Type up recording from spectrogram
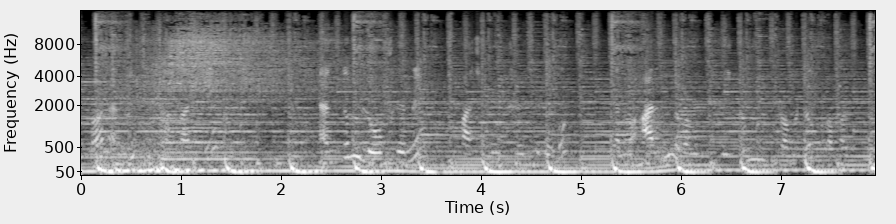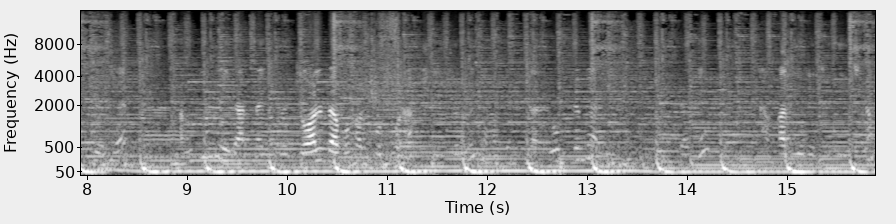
এবার আমি ঢাকা দিয়ে একদম লো ফ্লেমে পাঁচ মিনিট রেখে দেবো আলু এবং বেগুন, টমেটো প্রপার হয়ে যায়। আমি কিন্তু এই রান্নায় কোনো জল ব্যবহার করব না, সেই জন্যই আমাদের এটা লো ফ্লেমে আমি এটাকে ঢাকা দিয়ে রেখে দিয়েছিলাম।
